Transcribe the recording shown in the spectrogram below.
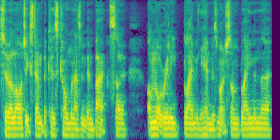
to a large extent because Coleman hasn't been backed. So I'm not really blaming him as much as I'm blaming the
